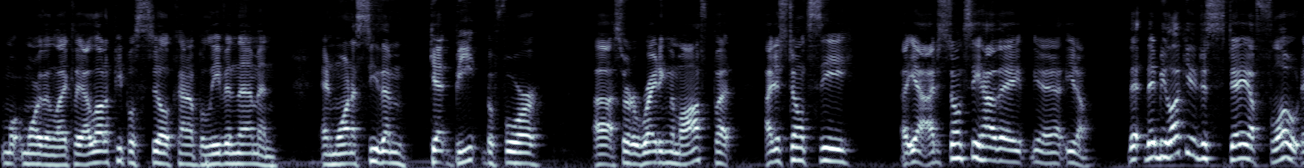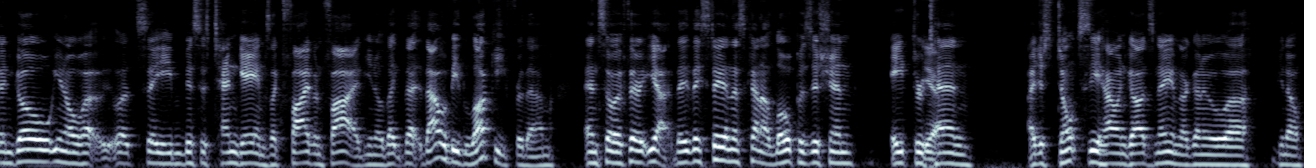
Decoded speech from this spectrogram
more, more than likely. A lot of people still kind of believe in them and and want to see them get beat before uh, sort of writing them off. But I just don't see. Uh, yeah, I just don't see how they. You know, you know they- they'd be lucky to just stay afloat and go. You know, uh, let's say he misses ten games, like five and five. You know, like that. That would be lucky for them. And so if they're yeah, they they stay in this kind of low position, eight through Yeah. ten. I just don't see how, in God's name, they're going to, uh, you know,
